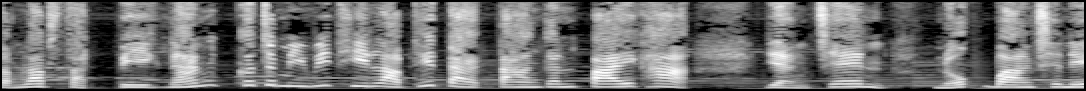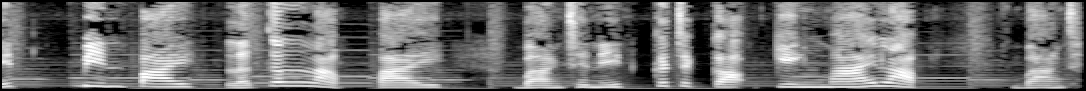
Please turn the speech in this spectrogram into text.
สำหรับสัตว์ปีกนั้นก็จะมีวิธีหลับที่แตกต่างกันไปค่ะ อย่างเช่น นกบางชนิด บินไปแล้วก็หลับไป บางชนิดก็จะเกาะกิ่งไม้หลับ บางช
